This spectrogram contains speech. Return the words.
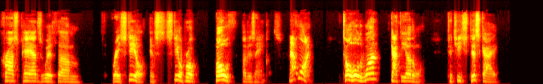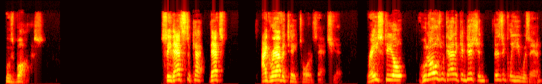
crossed paths with um, Ray Steele, and Steele broke both of his ankles, not one, toe hold one, got the other one to teach this guy who's boss. See, that's the kind that's I gravitate towards that shit. Ray Steele, who knows what kind of condition physically he was in,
